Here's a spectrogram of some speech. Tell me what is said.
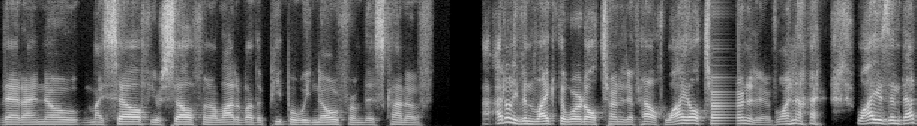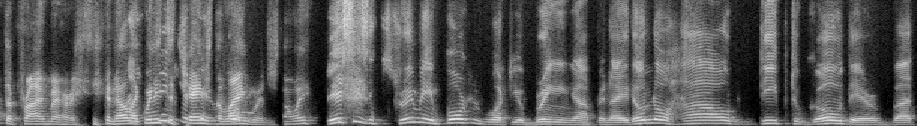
that I know myself, yourself, and a lot of other people we know from this kind of I don't even like the word alternative health. Why alternative? Why not? Why isn't that the primary? You know, like we need to change the language, don't we? This is extremely important what you're bringing up. And I don't know how deep to go there, but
